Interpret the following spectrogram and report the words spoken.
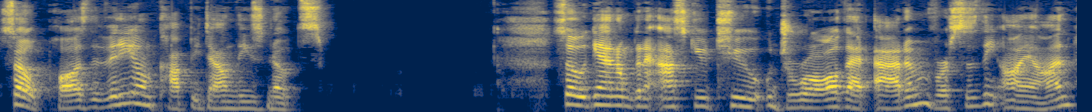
So pause the video and copy down these notes. So again, I'm going to ask you to draw that atom versus the ion.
